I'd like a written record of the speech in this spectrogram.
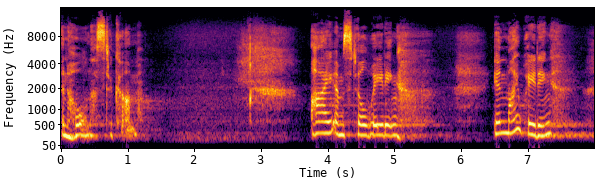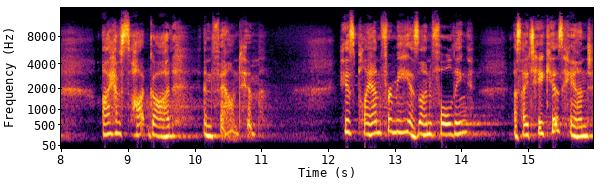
and wholeness to come. I am still waiting. In my waiting, I have sought God and found Him. His plan for me is unfolding as I take His hand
